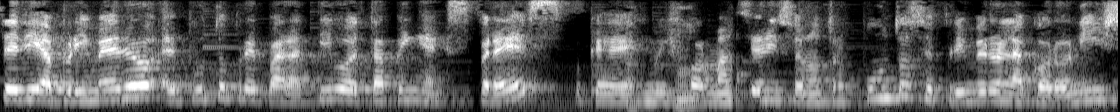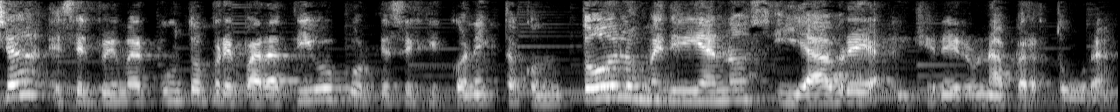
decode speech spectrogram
Sería primero el punto preparativo de Tapping Express, porque es mi formación y son otros puntos. Es primero en la coronilla, es el primer punto preparativo porque es el que conecta con todos los meridianos y abre, y genera una apertura.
